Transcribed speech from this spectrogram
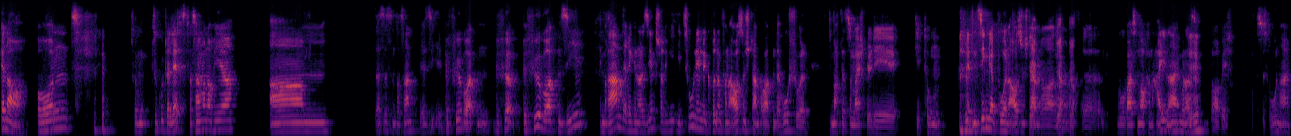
Genau. Und zum, zu guter Letzt, was haben wir noch hier? Ähm, das ist interessant. Sie befürworten, befür, befürworten Sie im Rahmen der Regionalisierungsstrategie die zunehmende Gründung von Außenstandorten der Hochschulen. Das macht jetzt zum Beispiel die, die TUM. Mhm. in Singapur einen Außenstandort. Ja, ja, ja. Äh, wo war es noch? In Heinheim oder mhm. so, glaube ich das ist Hohenheim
